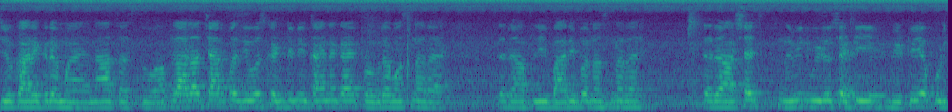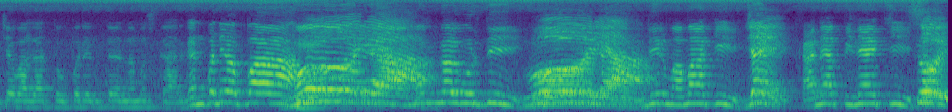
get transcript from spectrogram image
जो कार्यक्रम आहे नाच असतो. आपला आता चार पाच दिवस कंटिन्यू काय ना काय प्रोग्राम असणार आहे. तर आपली बारी पण असणार आहे. तर अशाच नवीन व्हिडिओसाठी भेटूया पुढच्या भागात. तोपर्यंत नमस्कार. गणपती बाप्पा! मंगल मूर्ती! उदीर मामा की! जय. खाण्या पिण्याची सोय.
